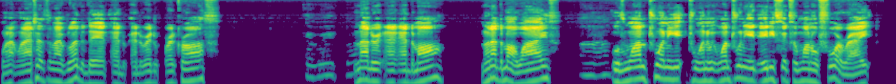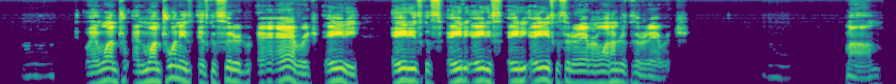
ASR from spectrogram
When I when I tested my blood today at at, at Red Red Cross, Red Cross? not at, at the mall, no, not the mall. Wise Uh-huh. it was 128, 20, 128, 86, and one hundred four, right? Uh-huh. And one and one twenty is considered average. 80, 80 is 80, 80, 80, 80 is considered average, and one hundred is considered average. Uh-huh. Mom,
